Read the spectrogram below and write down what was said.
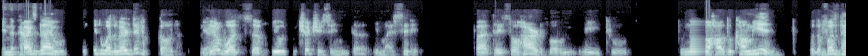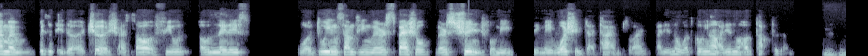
in the past, back then it was very difficult. Yeah. There was a few churches in the in my city, but it's so hard for me to to know how to come in. So the mm-hmm. first time I visited a church, I saw a few old ladies were doing something very special, very strange for me. They may worship that time, so I, I didn't know what's going on. I didn't know how to talk to them. Mm-hmm.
